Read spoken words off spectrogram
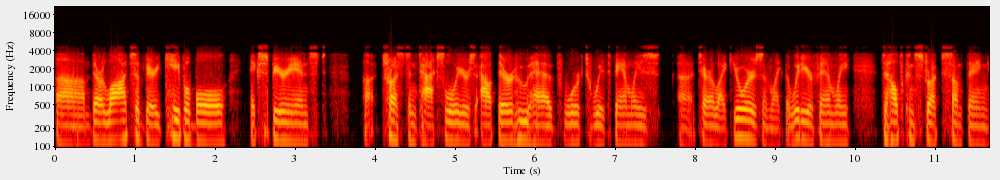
um, there are lots of very capable, experienced uh, trust and tax lawyers out there who have worked with families, uh, Tara, like yours and like the Whittier family, to help construct something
